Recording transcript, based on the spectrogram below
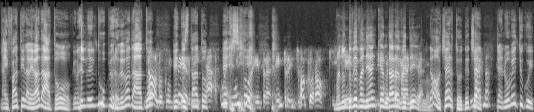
Eh, infatti l'aveva dato, oh, nel, nel dubbio l'aveva dato. No, lo ed confermi. è stato... Ah, a quel eh, sì. punto entra, entra in gioco Rocchi. Ma non doveva neanche andare a manica- vederlo. No, certo, de- cioè, No, no. cioè, nel momento in cui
